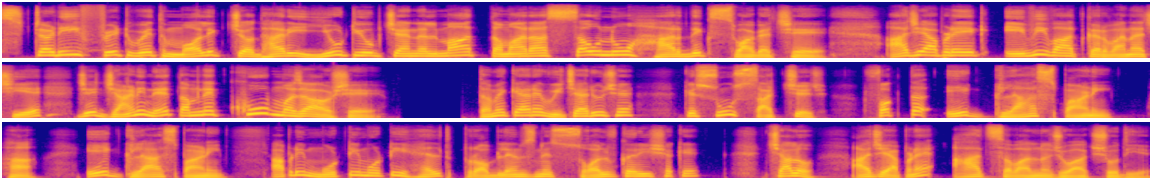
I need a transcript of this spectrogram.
Study fit with Maulik Chaudhari YouTube ચેનલમાં તમારા સૌનું હાર્દિક સ્વાગત છે. આજે આપણે એક એવી વાત કરવાના છીએ જે જાણીને તમને ખૂબ મજા આવશે. તમે ક્યારે વિચાર્યું છે કે શું સાચે જ ફક્ત એક ગ્લાસ પાણી, હા, એક ગ્લાસ પાણી આપણી મોટી મોટી હેલ્થ પ્રોબ્લેમ્સને સોલ્વ કરી શકે? ચાલો, આજે આપણે આ જ સવાલનો જવાબ શોધીએ.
